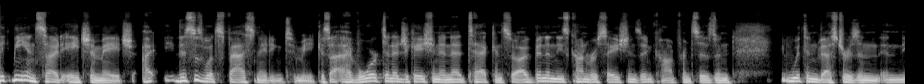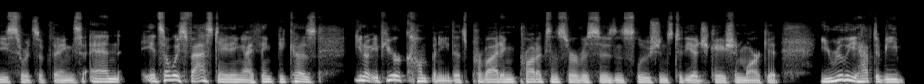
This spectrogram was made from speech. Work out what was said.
Take me inside HMH. I, this is what's fascinating to me because I've worked in education and ed tech. And so I've been in these conversations and conferences and with investors and, and these sorts of things. And it's always fascinating, I think, because, you know, if you're a company that's providing products and services and solutions to the education market, you really have to be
